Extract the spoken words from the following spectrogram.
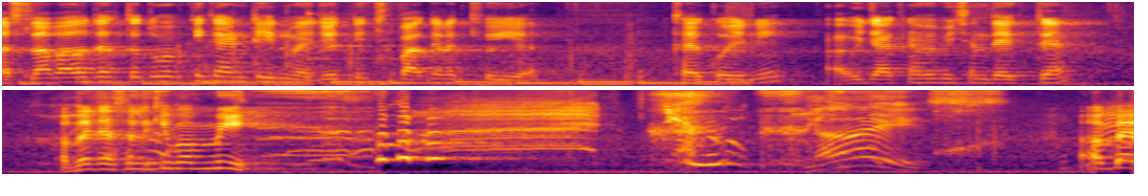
असला बाबू देखते तुम अपनी कैंटीन में, जो इतनी छुपा के रखी हुई है? खैर कोई नहीं। अभी जाके हमें मिशन देखते हैं। अबे रसल की मम्मी। अबे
